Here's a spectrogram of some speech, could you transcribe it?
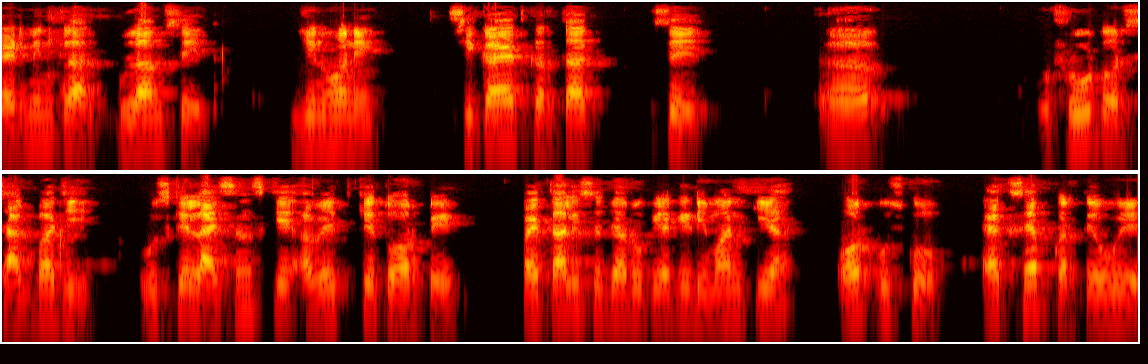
एडमिन क्लार्क गुलाम शेख जिन्होंने शिकायतकर्ता से फ्रूट और शाकभाजी, उसके लाइसेंस के अवैध के तौर पे पैतालीस हज़ार रुपया की डिमांड किया और उसको एक्सेप्ट करते हुए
